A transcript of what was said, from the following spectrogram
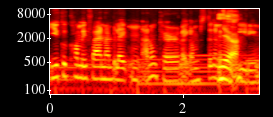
you could call me fat and I'd be like, "Mm, I don't care. Like, I'm still gonna Yeah. keep eating.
